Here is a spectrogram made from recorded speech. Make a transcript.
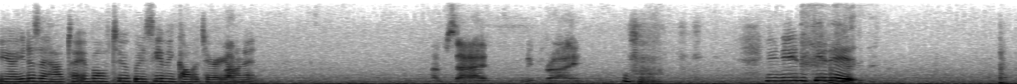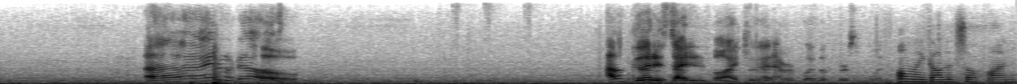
Yeah, he doesn't have Titanfall 2, but he's giving commentary I'm- on it. I'm sad. I'm gonna cry. You need to get it. Uh, I don't know. How good is Titanfall actually? I never played the first one. Oh my god, it's so fun.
